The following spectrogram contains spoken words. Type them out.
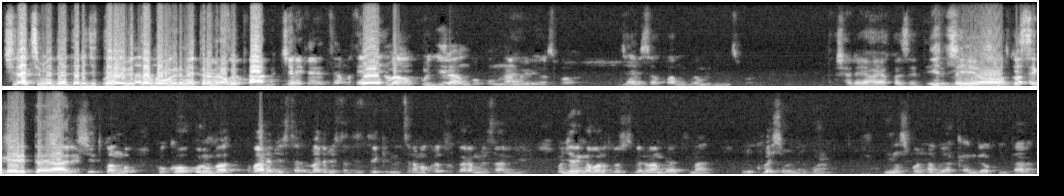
Kiriya kimediateri gitereye ibitego muri metero mirongo itanu. Kiri Eh, eh, ukuvuga ngo umwami wa umwambure Rayon Sport byaba bisaba ko wamugura muri Rayon Sport shari yaho yakoze deyo isigaye iri tayari. cyitwa ngo kuko urumva barebye barebye statistique ndetse n'amakuru atwara muri Zambia bongere nk'abantu twese tugana bambwira ati man uri kubeshya abanyarwanda. Rayon Sport ntabwo yakandira ku mutarama.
